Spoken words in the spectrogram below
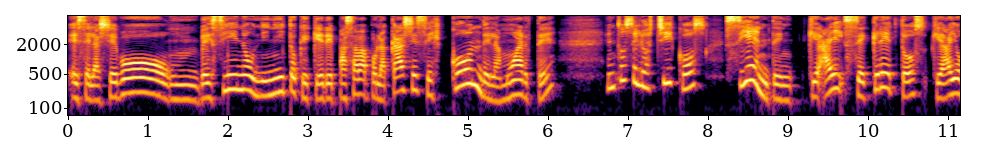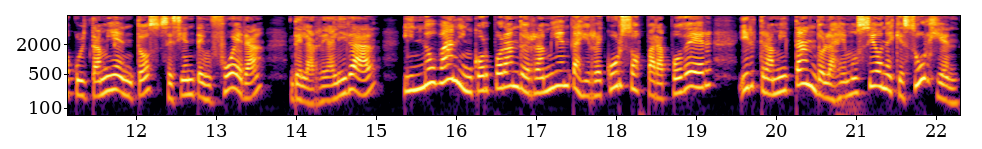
se la llevó un vecino, un niñito que, que pasaba por la calle, se esconde la muerte entonces los chicos sienten que hay secretos, que hay ocultamientos, se sienten fuera de la realidad y no van incorporando herramientas y recursos para poder ir tramitando las emociones que surgen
